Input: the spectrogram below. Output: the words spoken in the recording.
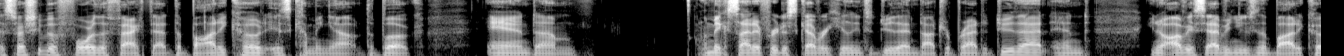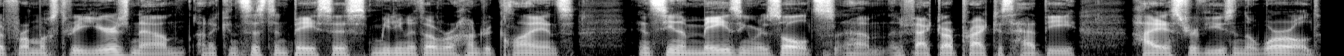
especially before the fact that the body code is coming out the book. And um, i'm excited for discover healing to do that and dr brad to do that and you know, obviously I've been using the body code for almost three years now on a consistent basis, meeting with over 100 clients and seeing amazing results. Um, in fact, our practice had the highest reviews in the world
